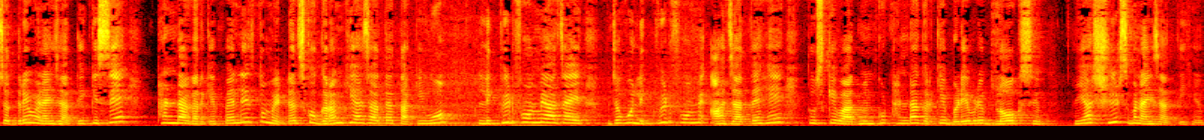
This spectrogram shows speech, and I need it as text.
चदरें बनाई जाती है किससे ठंडा करके। पहले तो मेटल्स को गर्म किया जाता है ताकि वो लिक्विड फॉर्म में आ जाए। जब वो लिक्विड फॉर्म में आ जाते हैं तो उसके बाद में उनको ठंडा करके बड़े बड़े ब्लॉक्स या शीट्स बनाई जाती हैं।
